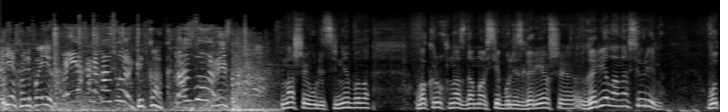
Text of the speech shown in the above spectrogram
Поехали, поехали. Поехали, газуй! Ты как? Нашей улицы не было. Вокруг нас дома все были сгоревшие. Горела она все время. Вот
